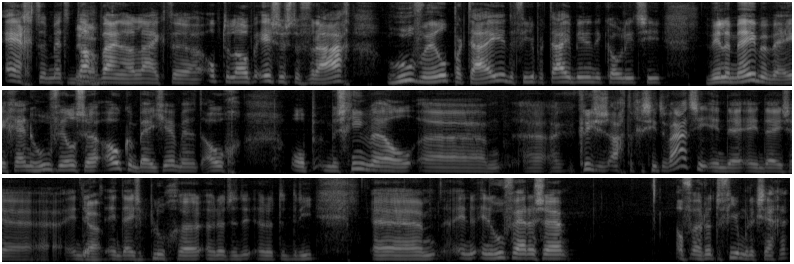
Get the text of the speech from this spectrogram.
echt met de dag Ja. bijna lijkt eh, op te lopen, is dus de vraag hoeveel partijen, de vier partijen binnen die coalitie, willen meebewegen en hoeveel ze ook een beetje met het oog op misschien wel een crisisachtige situatie in, de, in, deze, eh, in, dit- Ja. in deze ploeg eh, Rutte, Rutte 3. eh, in, in hoeverre ze, of Rutte 4 moet ik zeggen,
